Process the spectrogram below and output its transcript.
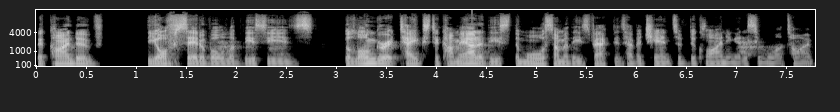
but kind of the offset of all of this is the longer it takes to come out of this, the more some of these factors have a chance of declining at a similar time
